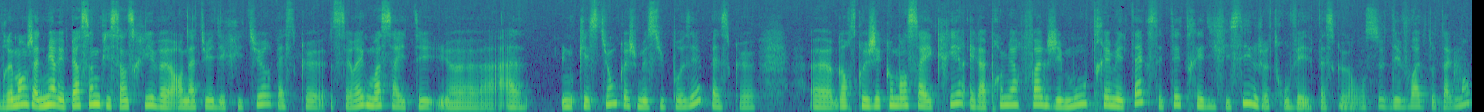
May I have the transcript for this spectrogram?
vraiment, j'admire les personnes qui s'inscrivent en atelier d'écriture parce que c'est vrai que moi, ça a été euh, une question que je me suis posée parce que euh, lorsque j'ai commencé à écrire, et la première fois que j'ai montré mes textes, c'était très difficile, je trouvais, parce qu'on se dévoile totalement.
